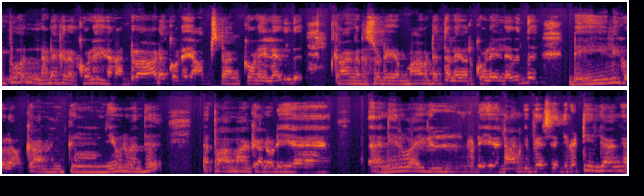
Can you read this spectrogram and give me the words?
இப்போ நடக்கிற கொலைகள் அன்றாட கொலை ஆம்ஸ்டாங் கொலையில இருந்து காங்கிரஸுடைய மாவட்ட தலைவர் கொலையில இருந்து டெய்லி கொலை இவர் வந்து பாமகனுடைய நிர்வாகிகளுடைய நான்கு பேர் சேர்ந்து வெட்டியிருக்காங்க.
